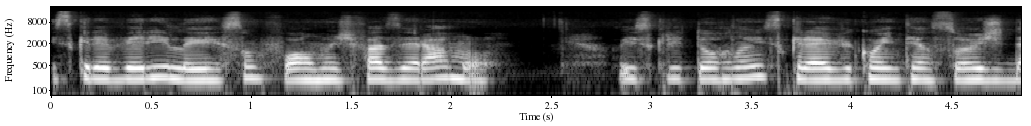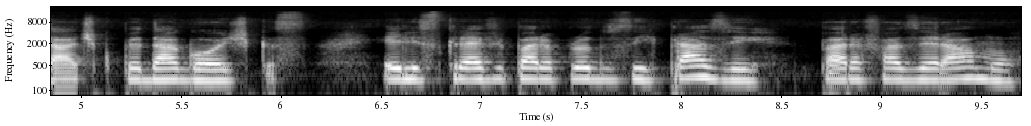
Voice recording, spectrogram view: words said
Escrever e ler são formas de fazer amor. O escritor não escreve com intenções didático-pedagógicas. Ele escreve para produzir prazer, para fazer amor.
